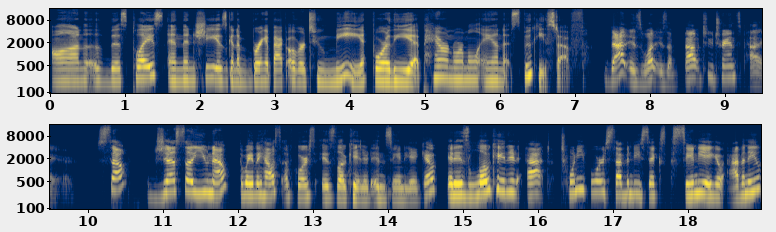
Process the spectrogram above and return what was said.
on this place. And then she is going to bring it back over to me for the paranormal and spooky stuff. That is what is about to transpire. So, just so you know, the Whaley House, of course, is located in San Diego. It is located at 2476 San Diego Avenue,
